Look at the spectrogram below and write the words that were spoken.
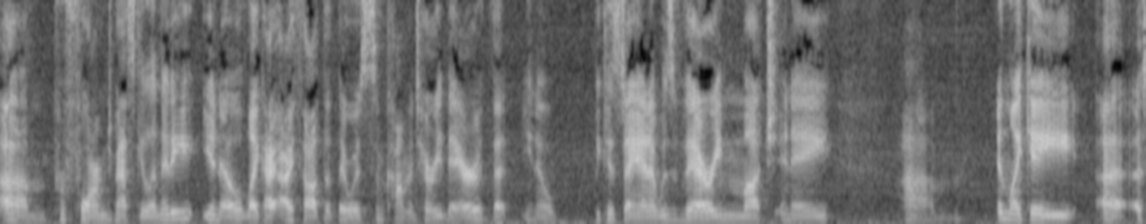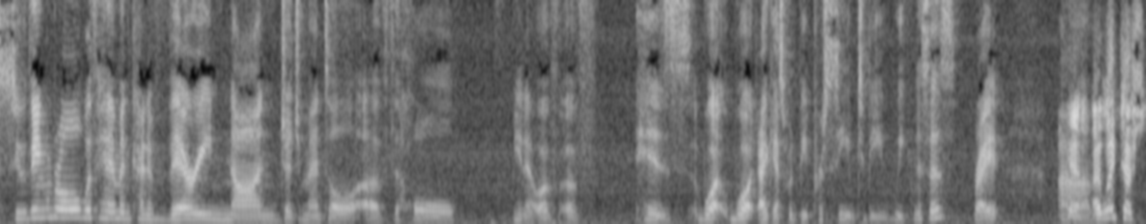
um, performed masculinity. You know, like I, I thought that there was some commentary there that you know because Diana was very much in a um, in like a, a, a soothing role with him and kind of very non-judgmental of the whole you know of of his what what I guess would be perceived to be weaknesses, right? Yeah, um, I liked how she's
